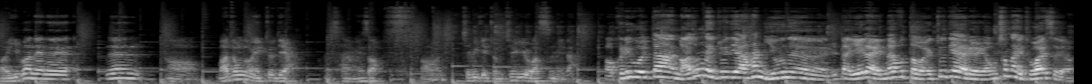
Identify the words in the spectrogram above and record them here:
어, 이번에는 어, 마정동 엑조디아 사용해서 어, 재밌게 좀 즐기고 왔습니다 어, 그리고 일단 마종로 엑조디아 한 이유는 일단 얘가 옛날부터 엑조디아를 엄청나게 좋아했어요.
